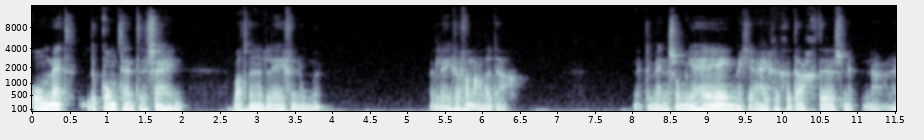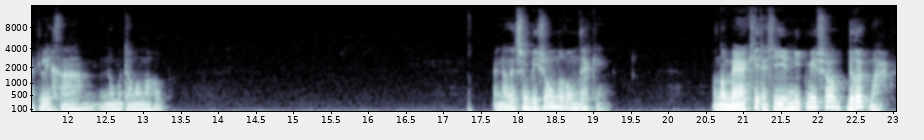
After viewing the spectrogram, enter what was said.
om met de content te zijn wat we het leven noemen. Het leven van alle dag. Met de mensen om je heen, met je eigen gedachten, met nou, het lichaam, noem het allemaal maar op. En dat is een bijzondere ontdekking. Want dan merk je dat je je niet meer zo druk maakt.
